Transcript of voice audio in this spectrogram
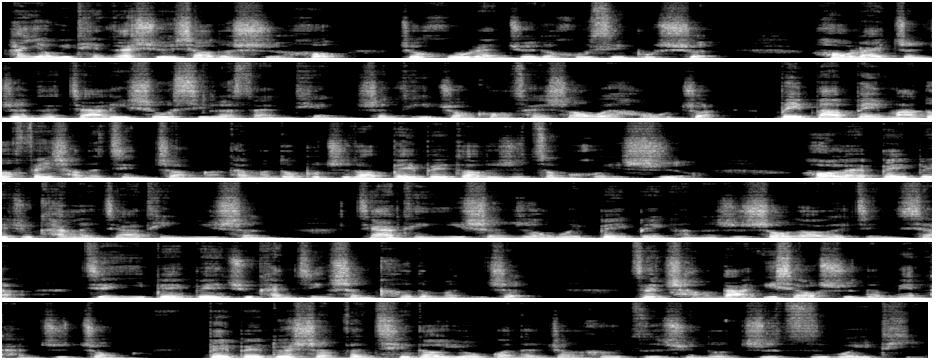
他有一天在学校的时候，就忽然觉得呼吸不顺。后来整整在家里休息了三天，身体状况才稍微好转。贝爸贝妈都非常的紧张啊，他们都不知道贝贝到底是怎么回事哦。后来贝贝去看了家庭医生，家庭医生认为贝贝可能是受到了惊吓，建议贝贝去看精神科的门诊。在长达一小时的面谈之中，贝贝对身份窃盗有关的任何资讯都只字未提。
